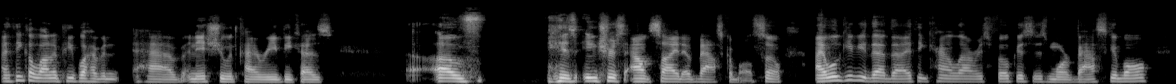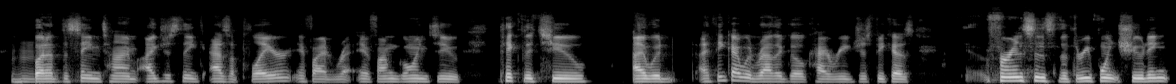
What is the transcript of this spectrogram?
I think a lot of people have an have an issue with Kyrie because of his interest outside of basketball. So I will give you that. That I think Kyle Lowry's focus is more basketball. Mm-hmm. But at the same time, I just think as a player, if I re- if I'm going to pick the two, I would I think I would rather go Kyrie just because, for instance, the three point shooting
